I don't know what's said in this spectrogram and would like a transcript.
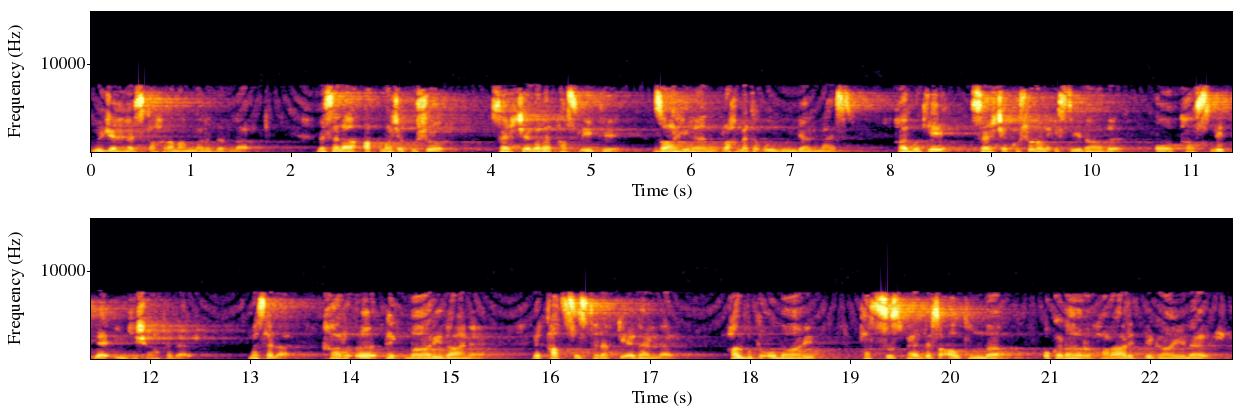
mücehhez kahramanlarıdırlar. Mesela atmaca kuşu serçelere tasliti zahiren rahmete uygun gelmez. Halbuki serçe kuşunun istidadı o taslitle inkişaf eder. Mesela karı pek baridane ve tatsız telakki ederler. Halbuki o barid, tatsız perdesi altında o kadar hararetli gayeler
